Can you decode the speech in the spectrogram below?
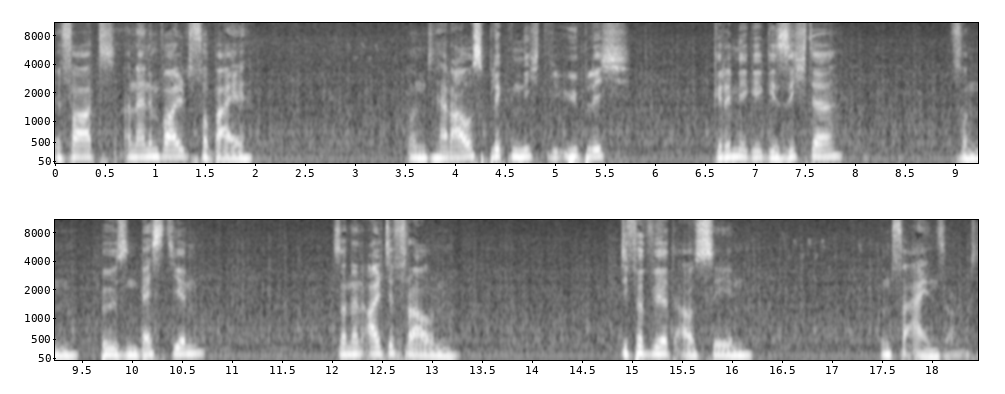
Ihr fahrt an einem Wald vorbei und heraus blicken nicht wie üblich grimmige Gesichter von bösen Bestien, sondern alte Frauen, die verwirrt aussehen und vereinsamt.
